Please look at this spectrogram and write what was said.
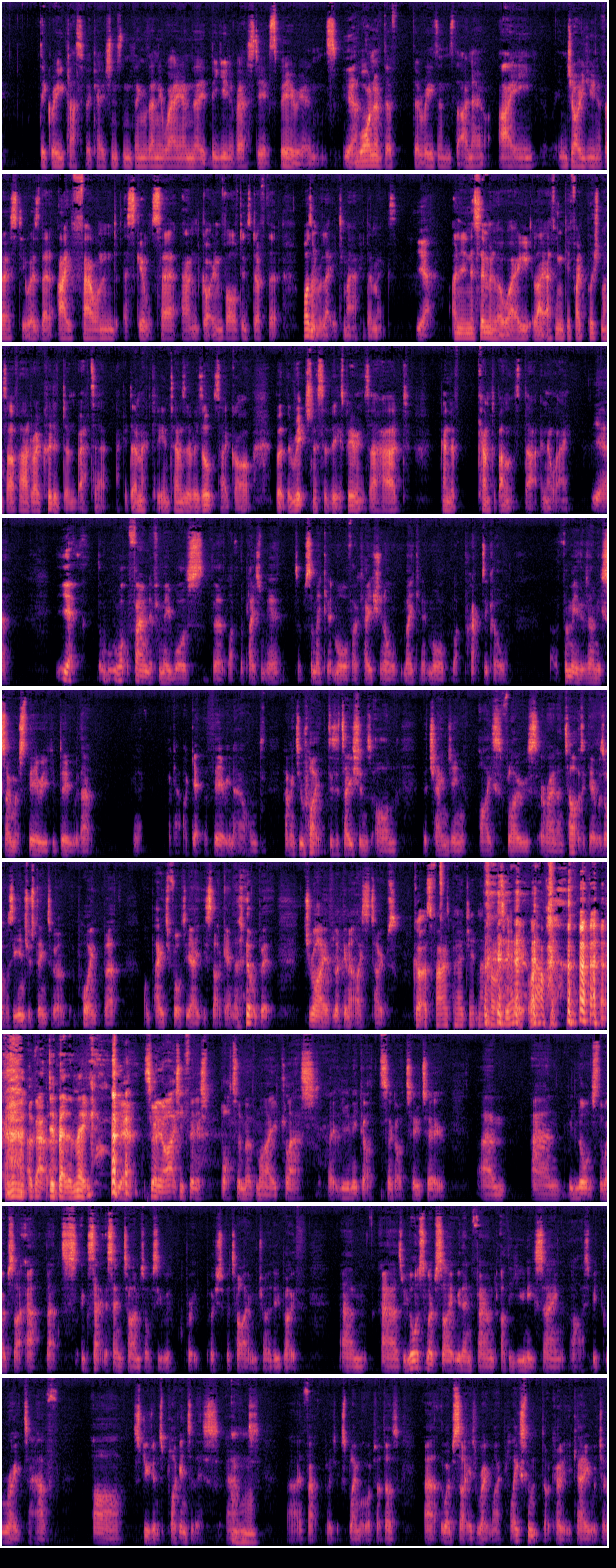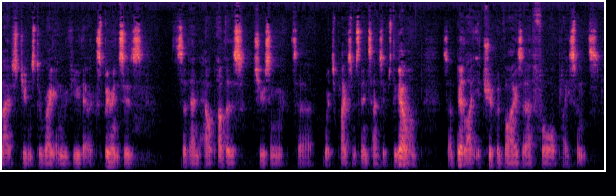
degree classifications and things anyway, and the, the university experience, Yeah. one of the, the reasons that I know I enjoyed university was that I found a skill set and got involved in stuff that wasn't related to my academics. Yeah. And in a similar way, like I think if I'd pushed myself harder, I could have done better academically in terms of the results I got. But the richness of the experience I had kind of counterbalanced that in a way. Yeah, yeah. What found it for me was the like the placement year, so, so making it more vocational, making it more like practical. For me, there was only so much theory you could do without, you know, okay, I get the theory now, and having to write dissertations on the changing ice flows around Antarctica was obviously interesting to a, point, but on page forty-eight, you start getting a little bit dry of looking at isotopes. Got as far as page 48. wow. About Did better than me. yeah. So anyway, I actually finished bottom of my class at uni. Got so I got a two two, um, and we launched the website at that s- exactly the same time. So obviously we're pretty pushed for time trying to do both. Um, as we launched the website, we then found other unis saying, "Oh, this would be great to have our students plug into this." And Mhm. uh, in fact, please explain what the website does. Uh, the website is ratemyplacement.co.uk, which allows students to rate and review their experiences to then help others choosing to which placements and internships to go on. So a bit like your TripAdvisor for placements.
